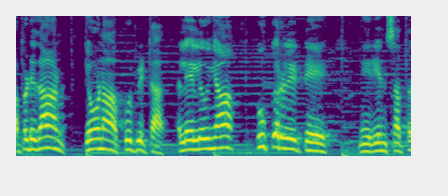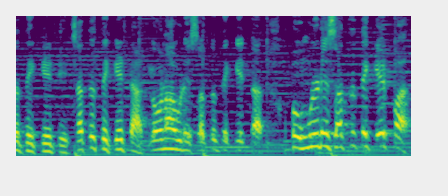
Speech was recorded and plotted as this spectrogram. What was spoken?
அப்படிதான் யோனா கூப்பிட்டார். அல்லேலூயா கூக்கரலிட்டு நீர் என் சத்தத்தை கேட்டு சத்தத்தை கேட்டார். யோனாவுடைய சத்தத்தை கேட்டார். அப்போ உங்களுடைய சத்தத்தை கேட்பார்.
